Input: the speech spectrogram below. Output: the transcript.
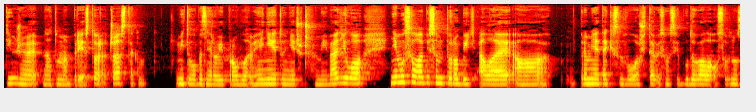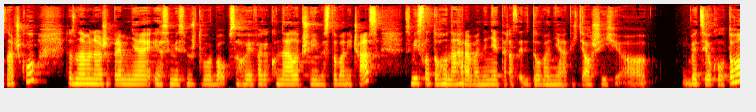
tým, že na to mám priestor a čas, tak mi to vôbec nerobí problém. Hej, nie je to niečo, čo mi vadilo. Nemusela by som to robiť, ale uh, pre mňa je takisto dôležité, aby som si budovala osobnú značku. To znamená, že pre mňa, ja si myslím, že tvorba obsahu je fakt ako najlepšie investovaný čas. V zmysle toho nahrávania, nie teraz editovania a tých ďalších uh, vecí okolo toho,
